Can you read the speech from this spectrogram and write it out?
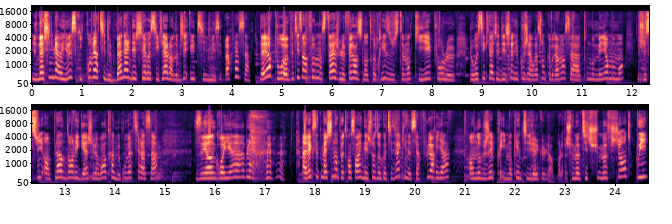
Une machine merveilleuse qui convertit de banals déchets recyclables en objets utiles. Mais c'est parfait ça D'ailleurs, pour euh, petite info, mon stage, le fais dans une entreprise justement qui est pour le, le recyclage des déchets. Du coup, j'ai l'impression que vraiment ça tombe au meilleur moment. Je suis en plein dedans les gars, je suis vraiment en train de me convertir à ça. C'est incroyable Avec cette machine, on peut transformer des choses au quotidien qui ne servent plus à rien en objets Il manquait une petite virgule là. Voilà, je fais ma petite meuf chiante. Oui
